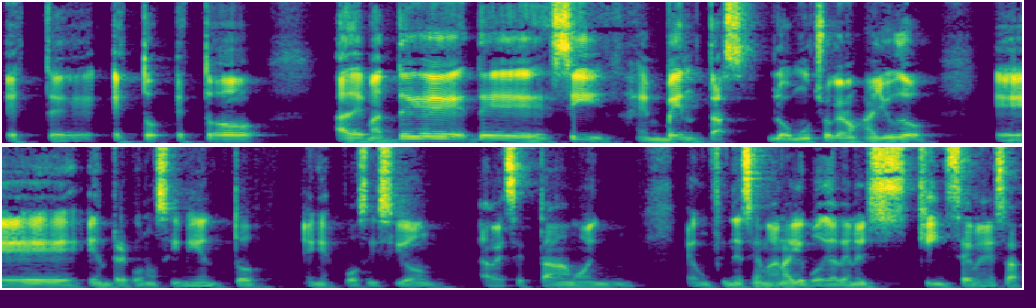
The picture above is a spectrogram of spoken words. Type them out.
Este, esto, esto, además de, de, sí, en ventas, lo mucho que nos ayudó, eh, en reconocimiento, en exposición. A veces estábamos en, en, un fin de semana, yo podía tener 15 mesas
